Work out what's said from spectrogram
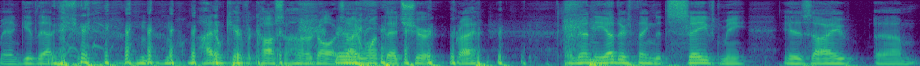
Man, give that shirt. I don't care if it costs $100. I want that shirt, right? And then the other thing that saved me is I um,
